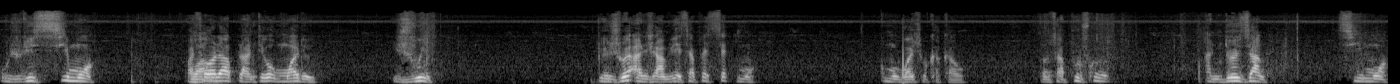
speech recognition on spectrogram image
aujourd'hui six mois. Parce Wow. qu'on l'a planté au mois de juillet. De juillet en janvier, ça fait sept mois. Comme vous voyez ce cacao. Donc ça prouve que en deux ans, six mois,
